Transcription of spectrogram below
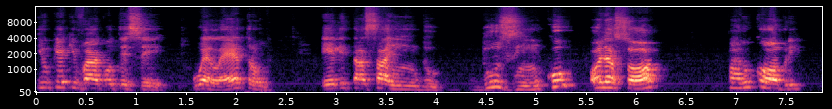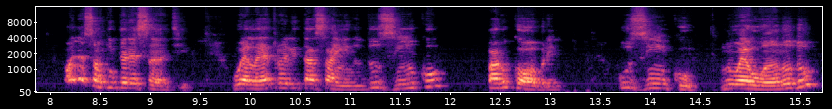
E o que que vai acontecer? O elétron, ele está saindo do zinco, olha só, para o cobre. Olha só que interessante. O elétron ele está saindo do zinco para o cobre. O zinco não é o ânodo,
